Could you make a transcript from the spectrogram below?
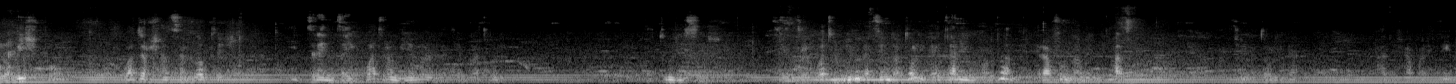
el obispo, cuatro sacerdotes y 34 miembros de Acción Católica. Y tú dices, 34 miembros de Acción Católica, es tan importante, era fundamental. Acción Católica ha desaparecido.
